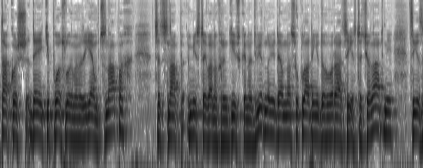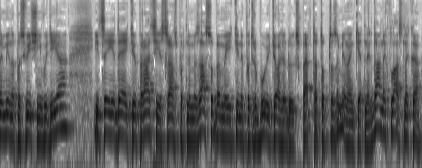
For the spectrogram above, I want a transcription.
також деякі послуги ми надаємо в ЦНАПах. Це ЦНАП міста Івано-Франківської надвірної, де в нас укладені договори, це є стаціонарні, це є заміна посвідчень водія, і це є деякі операції з транспортними засобами, які не потребують огляду експерта, тобто заміна анкетних даних власника,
